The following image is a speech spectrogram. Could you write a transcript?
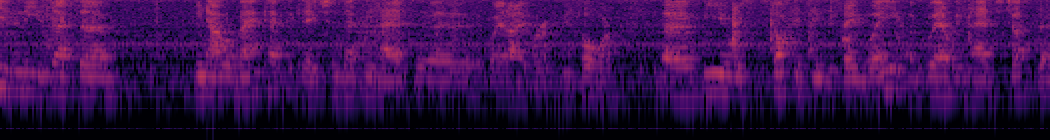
reason is that uh, in our bank application that we had uh, where I worked before, uh, we used sockets in the same way, uh, where we had just a,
